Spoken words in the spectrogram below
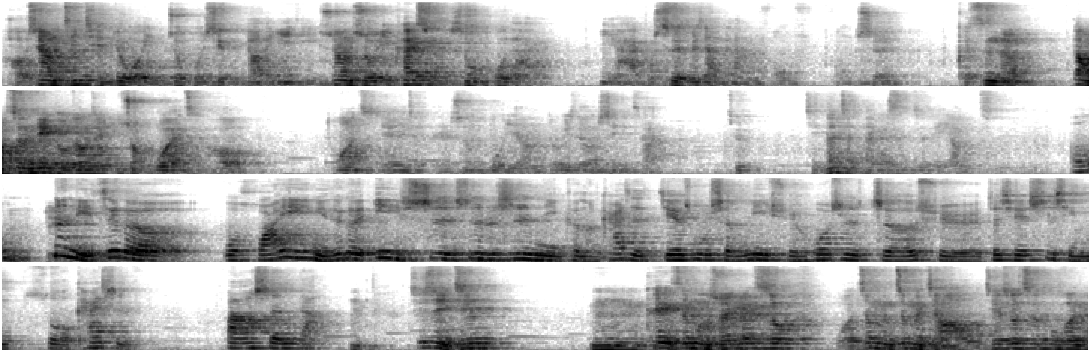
好像金钱对我就不是很大的议题。虽然说一开始我生活过得还也还不是非常非常的丰丰盛，可是呢，当我这个念头中间一转过来之后，突然之间整个人生不一样，都一直到现在。就简单讲，大概是这个样子。哦，那你这个，我怀疑你这个意识是不是你可能开始接触神秘学或是哲学这些事情所开始发生的？嗯。其实已经，嗯，可以这么说，应该是说，我这么这么讲啊，我接触这部分的，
